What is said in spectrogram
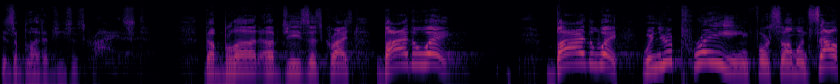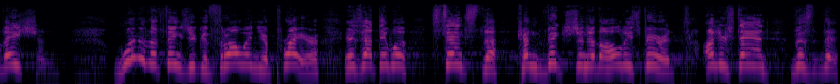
is the blood of Jesus Christ. The blood of Jesus Christ. By the way, by the way, when you're praying for someone salvation, one of the things you can throw in your prayer is that they will sense the conviction of the Holy Spirit, understand the, the,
